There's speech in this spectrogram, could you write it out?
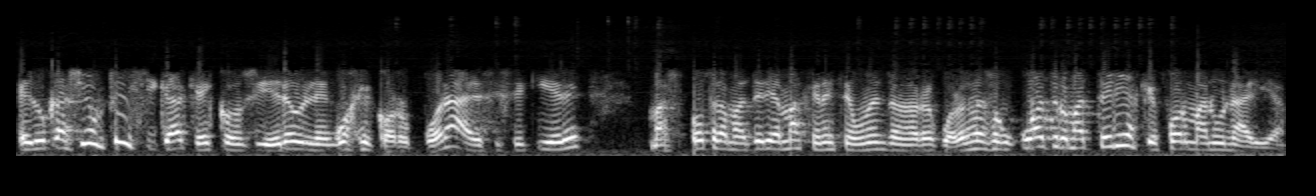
educación física, que es considerado un lenguaje corporal, si se quiere, más otra materia más que en este momento no recuerdo. Esas son cuatro materias que forman un área.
